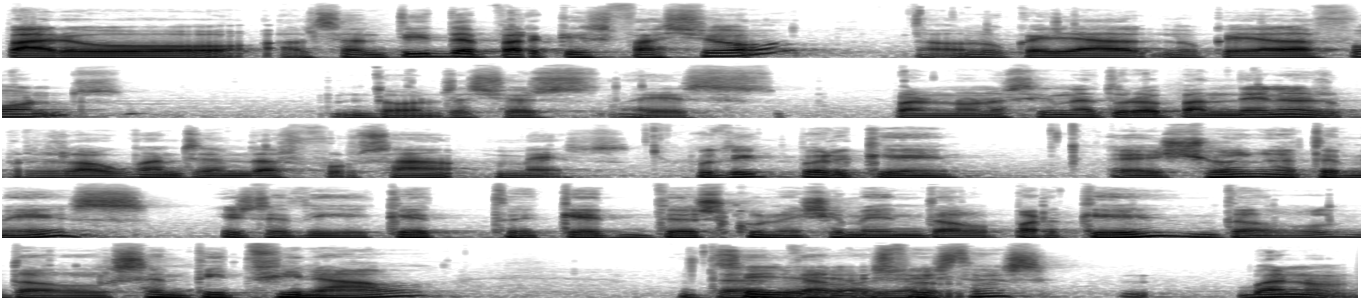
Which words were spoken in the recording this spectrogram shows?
però el sentit de per què es fa això, no? el, que hi ha, el que hi ha de fons, doncs això és, és per una assignatura pendent, però és una que ens hem d'esforçar més. Ho dic perquè això ha anat a més, és a dir, aquest, aquest desconeixement del per què, del, del sentit final de, Sí, de jo- les jo- festes. bueno,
